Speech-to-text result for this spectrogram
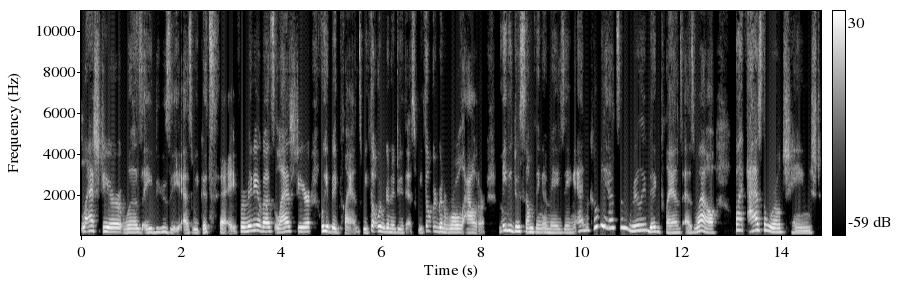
last year was a doozy, as we could say. For many of us, last year, we had big plans. We thought we were going to do this. We thought we were going to roll out or maybe do something amazing. And Kobe had some really big plans as well. But as the world changed,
